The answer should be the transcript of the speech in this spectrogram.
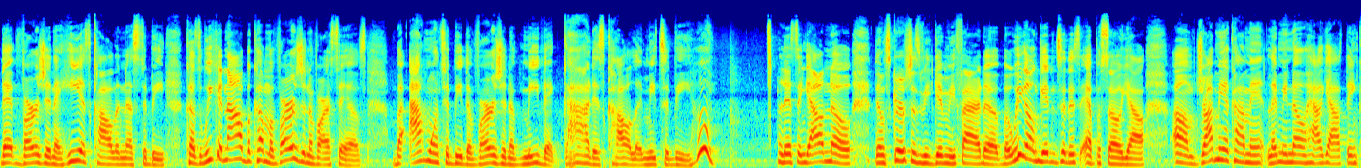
That version that He is calling us to be. Because we can all become a version of ourselves, but I want to be the version of me that God is calling me to be. Whew. Listen, y'all know them scriptures be getting me fired up, but we gonna get into this episode, y'all. Um, drop me a comment. Let me know how y'all think,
